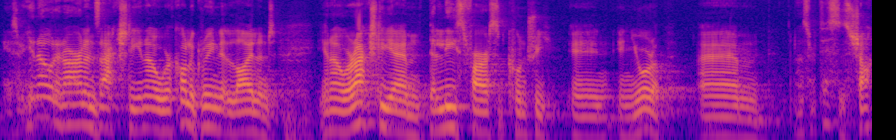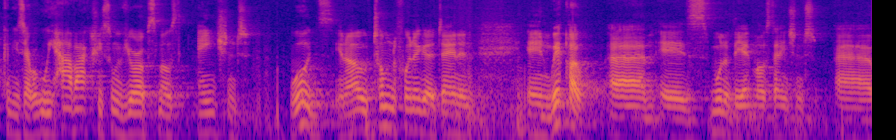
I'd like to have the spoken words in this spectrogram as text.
He said, you know that Ireland's actually, you know, we're called a green little island. You know, we're actually um, the least forested country in, in Europe. Um, and I was like, this is shocking. He said, we have actually some of Europe's most ancient woods. You know, Tomnafinnoge down in, in Wicklow um, is one of the most ancient uh,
